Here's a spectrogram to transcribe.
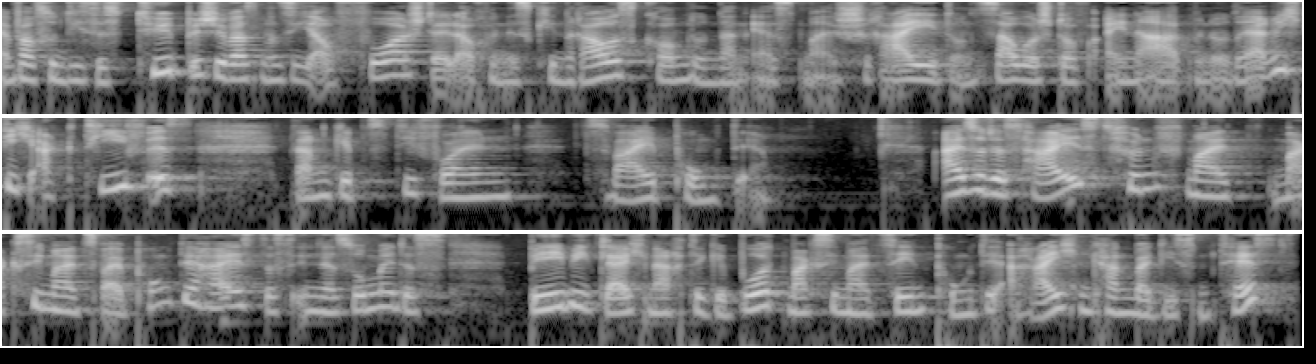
einfach so dieses typische, was man sich auch vorstellt, auch wenn das Kind rauskommt und dann erstmal schreit und Sauerstoff einatmet oder ja richtig aktiv ist, dann gibt's die vollen zwei Punkte. Also das heißt, fünf mal maximal zwei Punkte heißt, dass in der Summe das Baby gleich nach der Geburt maximal zehn Punkte erreichen kann bei diesem Test.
